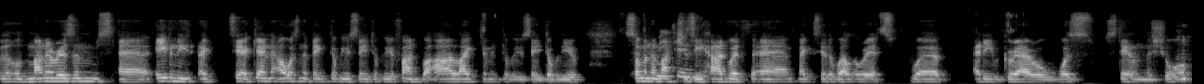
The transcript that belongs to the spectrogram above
little mannerisms, uh even he like say again, I wasn't a big WCW fan, but I liked him in WCW. Some of the Me matches too. he had with um like say the welterweights where Eddie Guerrero was stealing the show.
